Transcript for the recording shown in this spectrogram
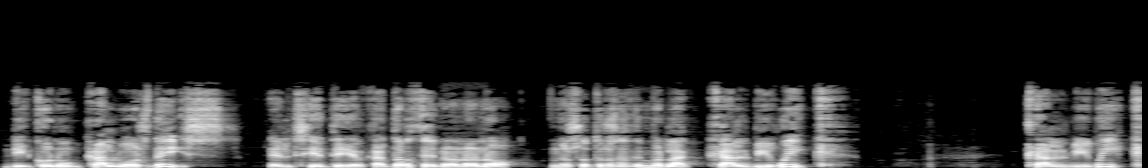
ni con un Calvos Days, el 7 y el 14. No, no, no. Nosotros hacemos la Calvi Week. Calvi Week.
